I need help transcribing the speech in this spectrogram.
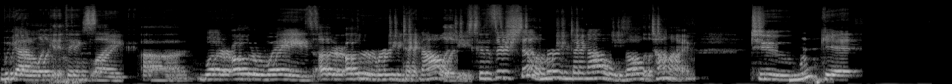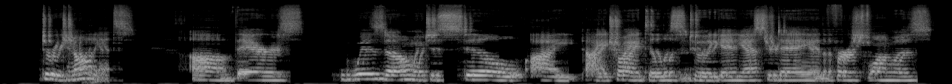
we got to look at things like uh, what are other ways, other other emerging technologies, because there's still emerging technologies all the time to Mhm. get to reach an audience. Um, there's wisdom, which is still I I tried to listen to it again yesterday, and the first one was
